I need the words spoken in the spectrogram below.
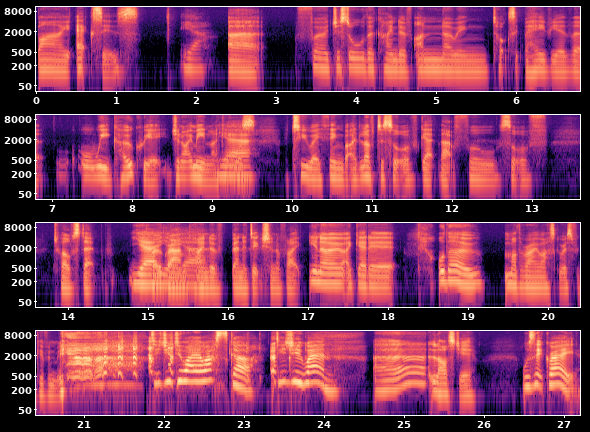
by exes Yeah. uh, for just all the kind of unknowing toxic behavior that we co-create. Do you know what I mean? Like Yeah. it was a two-way thing, but I'd love to sort of get that full sort of 12-step Yeah. program yeah, yeah. kind of benediction of like, you know, I get it. Although Mother Ayahuasca has forgiven me. Did you do ayahuasca? Did you? When? uh, last year. Was it great?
